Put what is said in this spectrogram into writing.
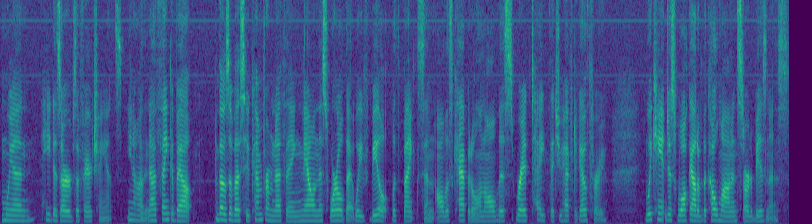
when he deserves a fair chance? You know, and I think about those of us who come from nothing now in this world that we've built with banks and all this capital and all this red tape that you have to go through. We can't just walk out of the coal mine and start a business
